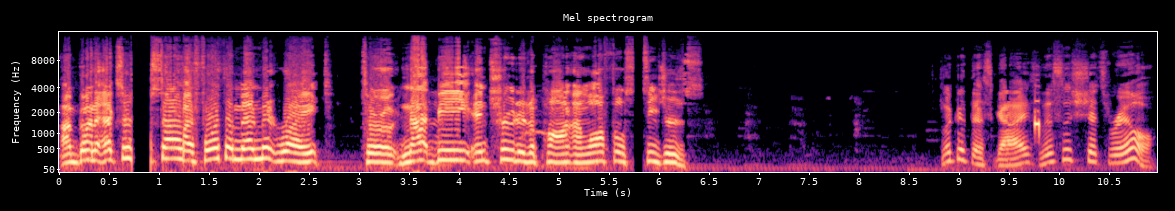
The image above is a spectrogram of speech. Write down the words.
I'm going to exercise my Fourth Amendment right to not be intruded upon unlawful seizures. Look at this, guys. This is shit's real.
